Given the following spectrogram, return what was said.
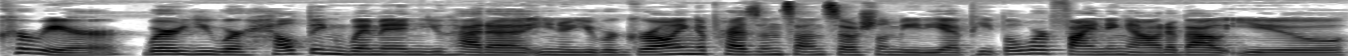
career where you were helping women, you had a, you know, you were growing a presence on social media, people were finding out about you,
